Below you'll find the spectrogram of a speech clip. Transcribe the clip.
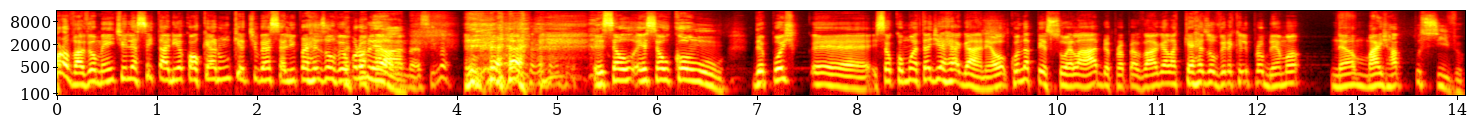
provavelmente ele aceitaria qualquer um que estivesse ali para resolver o problema. ah, não é assim não. esse, é o, esse é o comum. Depois, é, esse é o comum até de RH, né? Quando a pessoa ela abre a própria vaga, ela quer resolver aquele problema né, o mais rápido possível.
